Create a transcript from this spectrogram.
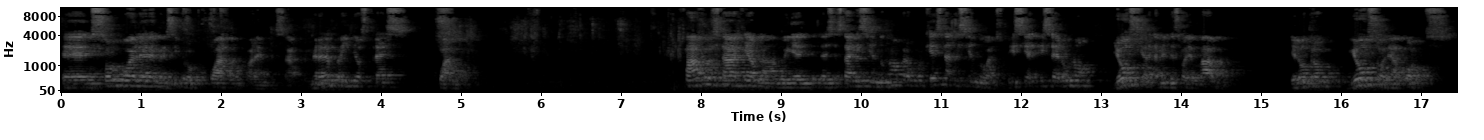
Eh, solo voy a leer el versículo 4 para empezar. Primera de Corintios 3, 4. Pablo está aquí hablando y él les está diciendo, no, pero ¿por qué están diciendo eso? Dice, dice el uno, yo ciertamente soy de Pablo. Y el otro, yo soy de Apolos.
